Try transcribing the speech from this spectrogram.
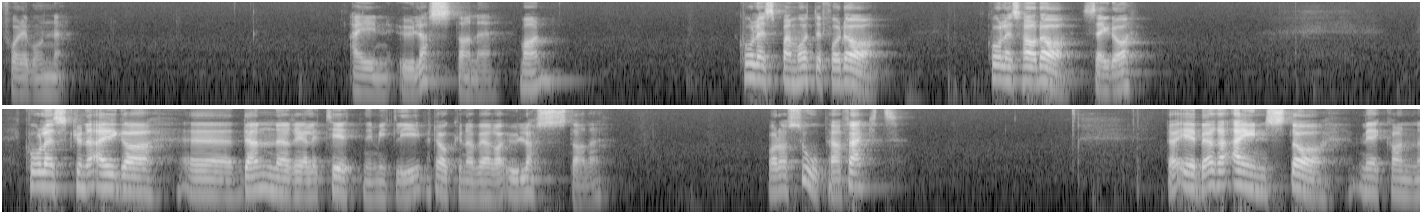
fra det vonde. Ein ulastende mann? Hvordan på en måte får da Hvordan har det seg, da? Hvordan kunne jeg eie eh, denne realiteten i mitt liv, det å kunne være ulastende? Var det så perfekt? Det er bare én stad vi kan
